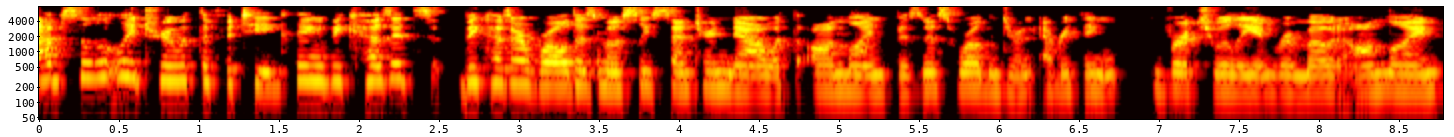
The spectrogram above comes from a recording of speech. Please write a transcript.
absolutely true with the fatigue thing because it's because our world is mostly centered now with the online business world and doing everything virtually and remote online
